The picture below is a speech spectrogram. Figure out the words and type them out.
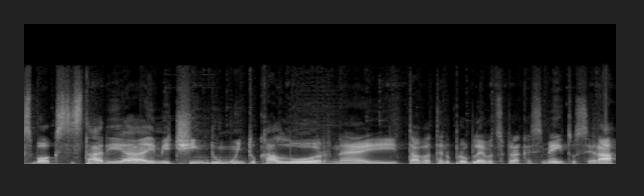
Xbox estaria emitindo muito calor, né? E estava tendo problema de superaquecimento, será?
